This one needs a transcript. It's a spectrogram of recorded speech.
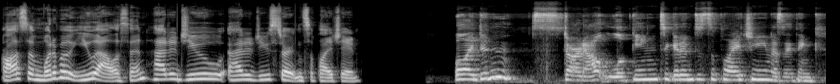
Awesome. What about you, Allison? How did you how did you start in supply chain? Well, I didn't start out looking to get into supply chain, as I think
